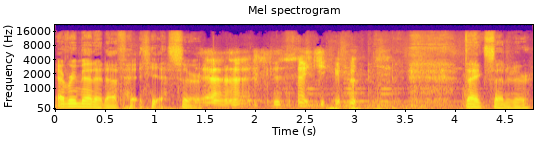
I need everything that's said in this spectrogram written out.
Every minute of it, yes, sir. Uh-huh. Thank you. Thanks, Senator.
